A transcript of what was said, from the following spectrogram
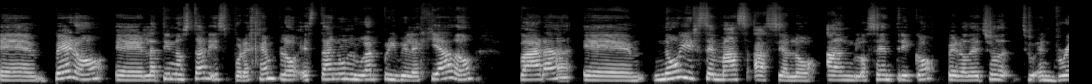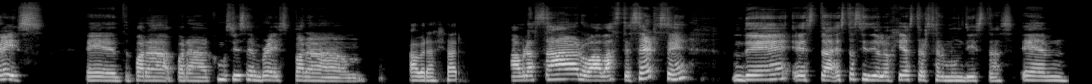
Eh, pero Latino Studies, por ejemplo, está en un lugar privilegiado para eh, no irse más hacia lo anglocéntrico, pero de hecho, to embrace, eh, para, para, ¿cómo se dice embrace? Para um, abrazar. Abrazar o abastecerse de esta, estas ideologías tercermundistas. Em,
